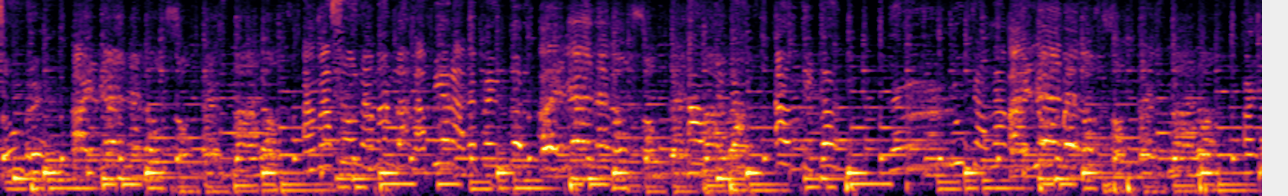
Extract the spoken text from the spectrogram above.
Los hombres. Ahí vienen los hombres malos. Amazona manda la fiera a defenderte. Ahí vienen los hombres África, África, derruca la Ahí vienen los hombres malos. Ahí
